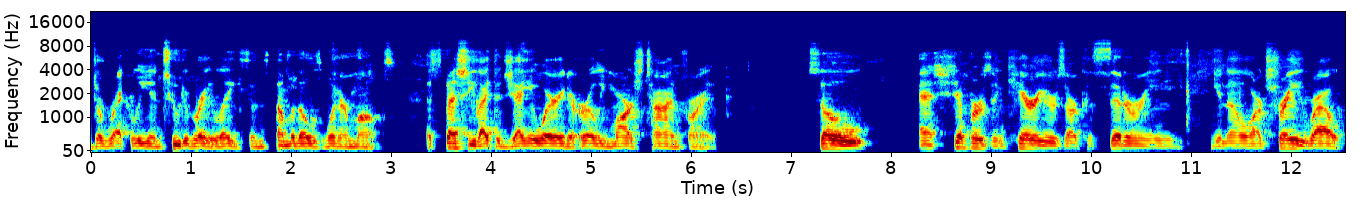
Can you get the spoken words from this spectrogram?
directly into the Great Lakes in some of those winter months, especially like the January to early March timeframe. So as shippers and carriers are considering, you know, our trade route,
